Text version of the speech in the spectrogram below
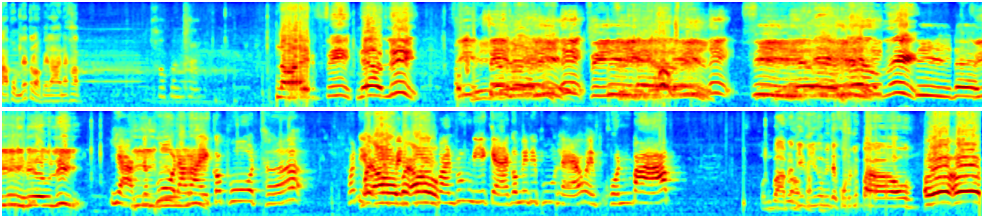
หาผมได้ตลอดเวลานะครับ ขอบคุณค่ะ นายฟีเนลลี่ฟีฟีเนลลี่ฟีเนลลี่ฟีเนลลี่ลี่ฟีเนลลี่ อยากจะพูดอะไรก็พูดเถอะเพ ราะเดี๋ยวไม่เอาจะเป็นไม่เอาคืนวันพรุ่งนี้แกก็ไม่ได้พูดแล้วไอ้คนบาปคนบาปในที่นี้ก็มีแต่คุณหรือเปล่า เออเออ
